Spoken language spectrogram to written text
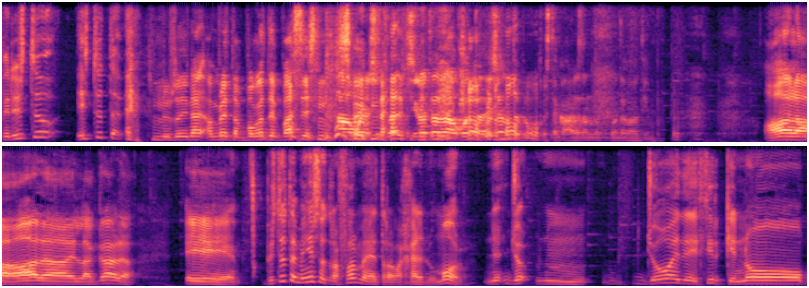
pero esto, esto ta- no soy nada. Hombre, tampoco te pases, no Ah, soy bueno, si, nadie, si no te has dado cuenta de eso, no te cabrón. preocupes, te acabarás dando cuenta con el tiempo. ¡Hala, hala! En la cara. Eh, pero esto también es otra forma de trabajar el humor. Yo, yo, mm, yo he de decir que no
